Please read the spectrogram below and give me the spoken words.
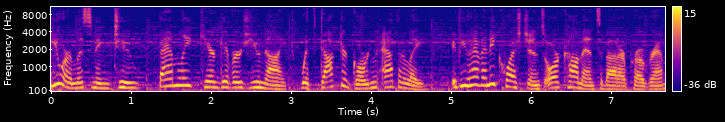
You are listening to Family Caregivers Unite with Dr. Gordon Atherley. If you have any questions or comments about our program,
